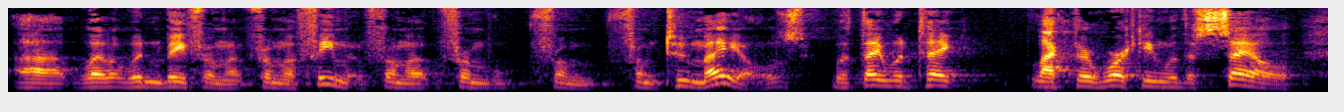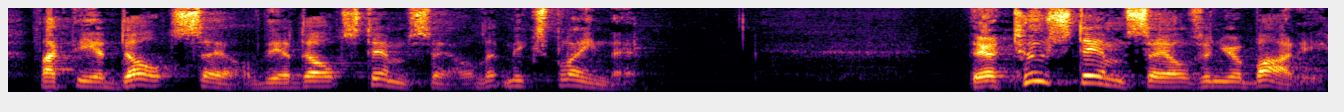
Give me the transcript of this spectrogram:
Uh, well, it wouldn't be from a, from a female, from, a, from, from, from two males, but they would take like they're working with a cell, like the adult cell, the adult stem cell. Let me explain that. There are two stem cells in your body.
